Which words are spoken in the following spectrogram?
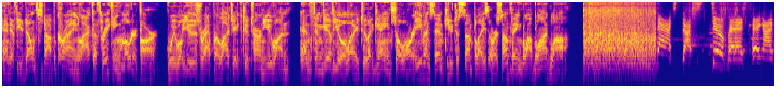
And if you don't stop crying like a freaking motor car, we will use rapper logic to turn you on, and then give you away to a game show or even send you to someplace or something blah blah blah. That's the stupidest thing I've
